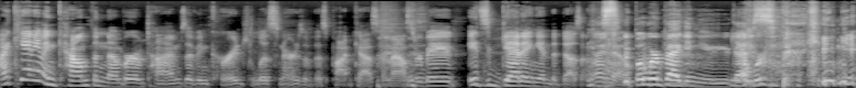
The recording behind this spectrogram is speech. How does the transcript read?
I can't even count the number of times I've encouraged listeners of this podcast to masturbate. It's getting in the dozens. I know. But we're begging you, you guys. Yeah, we're begging you.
